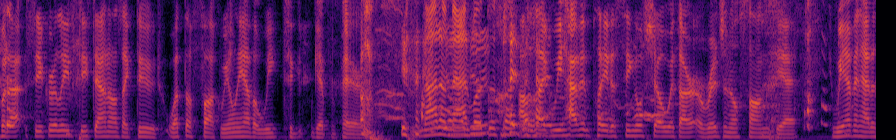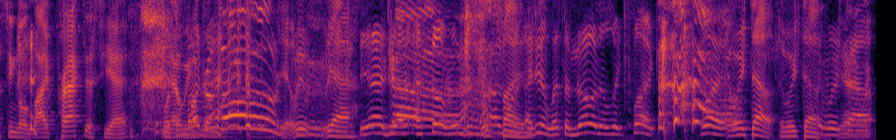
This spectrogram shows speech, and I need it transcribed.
but I, secretly, deep down, I was like, dude, what the fuck? We only have a week to get prepared. Not a Yeah, mad. What the fuck? I was like, we haven't played a single show with our original songs yet. We haven't had a single live practice yet. What Yeah, the we- fuck? Ramon! yeah, we, yeah. Yeah, dude, I, I felt really dumb. I It's fuck, fine. I didn't let them know, and I was like, fuck. It worked out. It worked out. it worked Yeah, it out.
